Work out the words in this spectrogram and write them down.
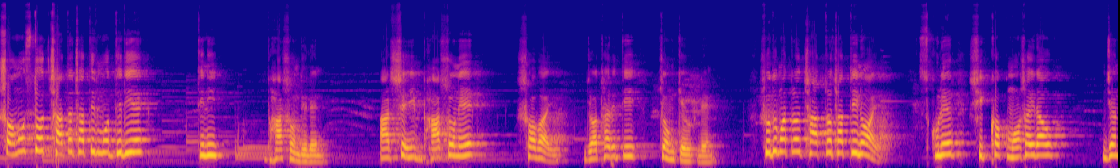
সমস্ত ছাত্রছাত্রীর মধ্যে দিয়ে তিনি ভাষণ দিলেন। আর সেই ভাষণে সবাই যথারীতি চমকে উঠলেন। শুধুমাত্র ছাত্রছাত্রী নয়, স্কুলের শিক্ষক মশাইরাও যেন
